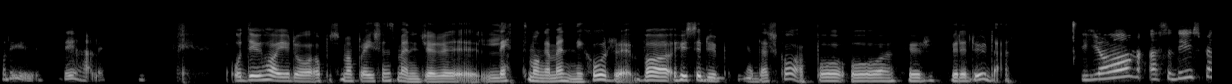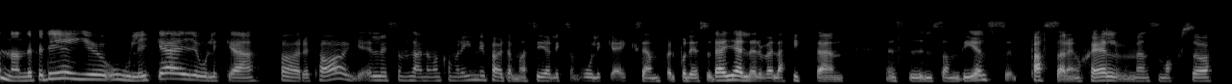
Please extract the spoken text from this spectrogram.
och det är, det är härligt. Och du har ju då som operations manager eh, lett många människor. Vad, hur ser du på ledarskap och, och hur, hur är du där? Ja, alltså det är spännande för det är ju olika i olika företag. Eller liksom när man kommer in i företag, man ser liksom olika exempel på det. Så där gäller det väl att hitta en, en stil som dels passar en själv men som också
